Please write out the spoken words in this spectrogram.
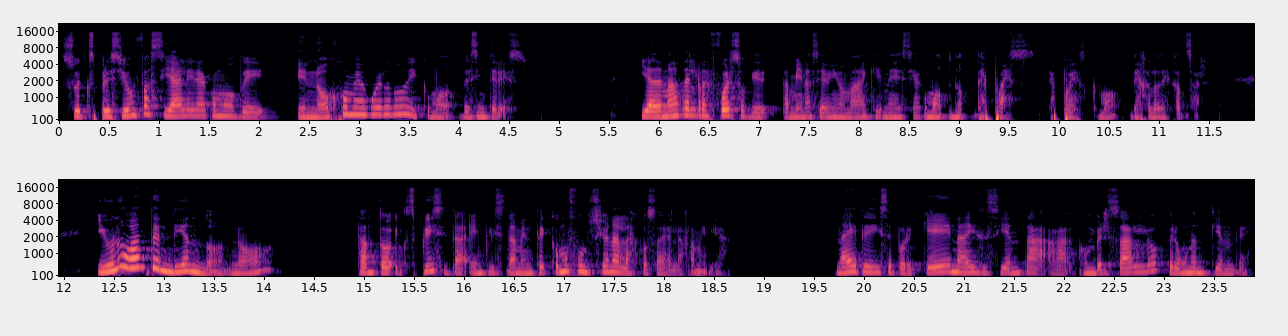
su expresión facial era como de enojo, me acuerdo, y como desinterés. Y además del refuerzo que también hacía mi mamá, que me decía como, no, después, después, como déjalo descansar. Y uno va entendiendo, ¿no? Tanto explícita e implícitamente cómo funcionan las cosas en la familia. Nadie te dice por qué, nadie se sienta a conversarlo, pero uno entiende.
